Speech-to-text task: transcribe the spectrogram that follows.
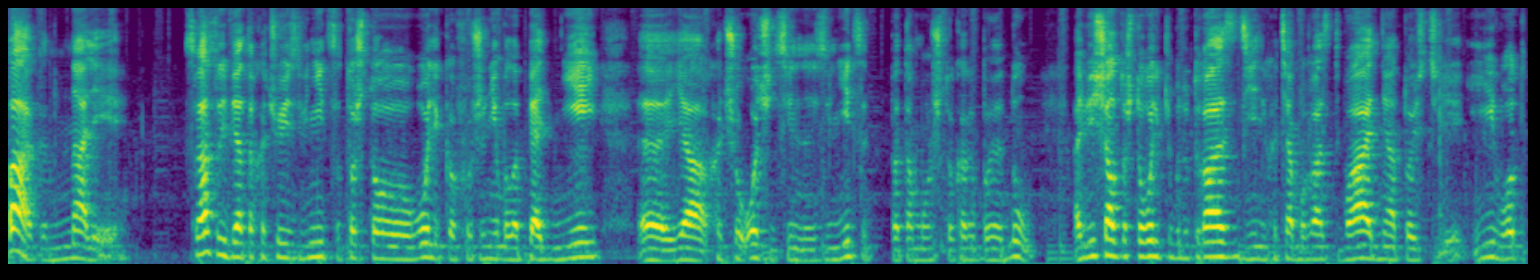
погнали! Сразу, ребята, хочу извиниться, то, что роликов уже не было 5 дней. Э, я хочу очень сильно извиниться, потому что, как бы, ну, обещал то, что ролики будут раз в день, хотя бы раз два дня, то есть, и, и вот,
